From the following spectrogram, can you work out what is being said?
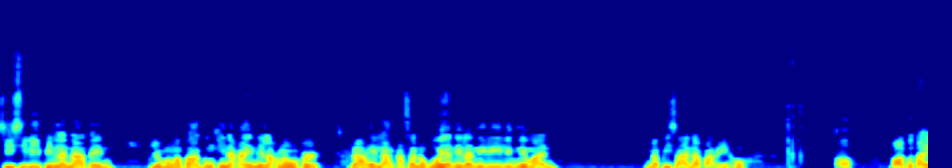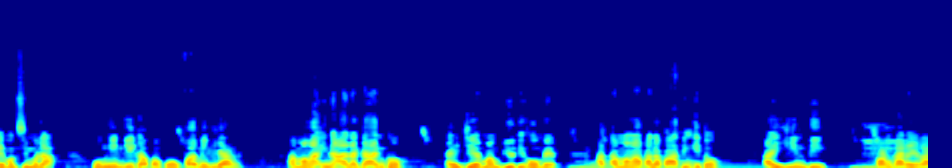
sisilipin lang natin yung mga bagong inakay nila Clover. Dahil ang kasalukuyan nila nililimliman, napisa na pareho. Op, bago tayo magsimula, kung hindi ka pa po familiar, ang mga inaalagaan ko ay German Beauty Homer. At ang mga kalapating ito ay hindi pangkarera.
